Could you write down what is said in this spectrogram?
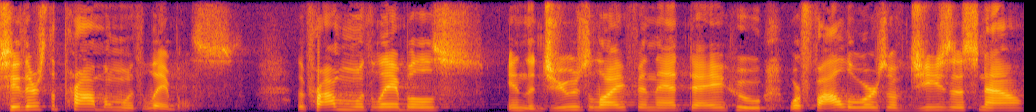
See, there's the problem with labels. The problem with labels in the Jews' life in that day, who were followers of Jesus now,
